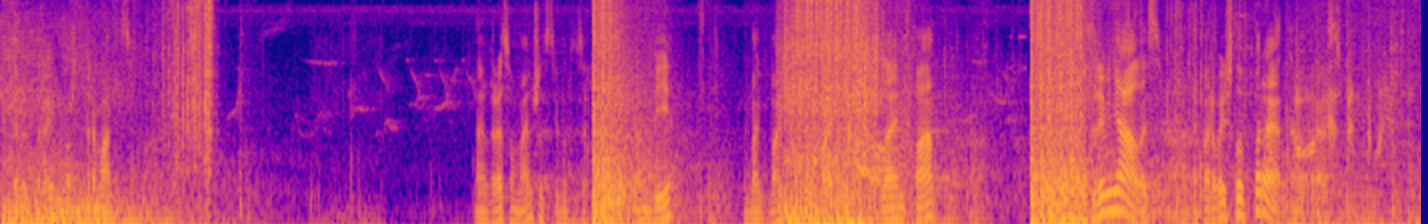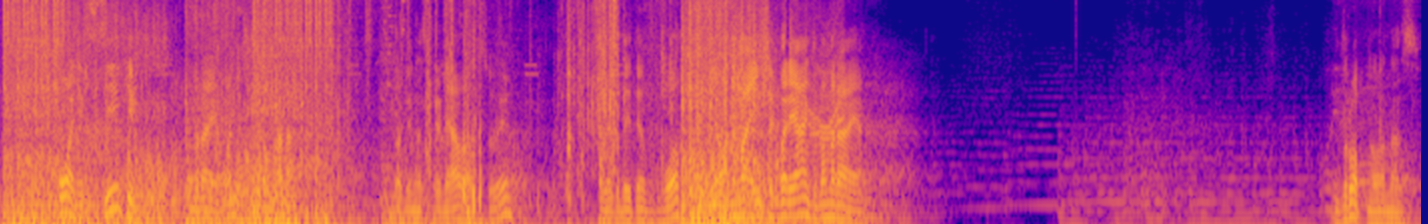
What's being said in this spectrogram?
4 в 3, можна триматися. На агресу меншості буде заходити план Б. Бак бачить, бачить, пішла інфа. Зрівнялись. А тепер вийшли вперед на агресу. Онікс стійки. Помирає Онікс, Романа. Тобі настріляв, отсує. Коли буде йти вдвох. У нього немає інших варіантів, помирає. Дропнуло нас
